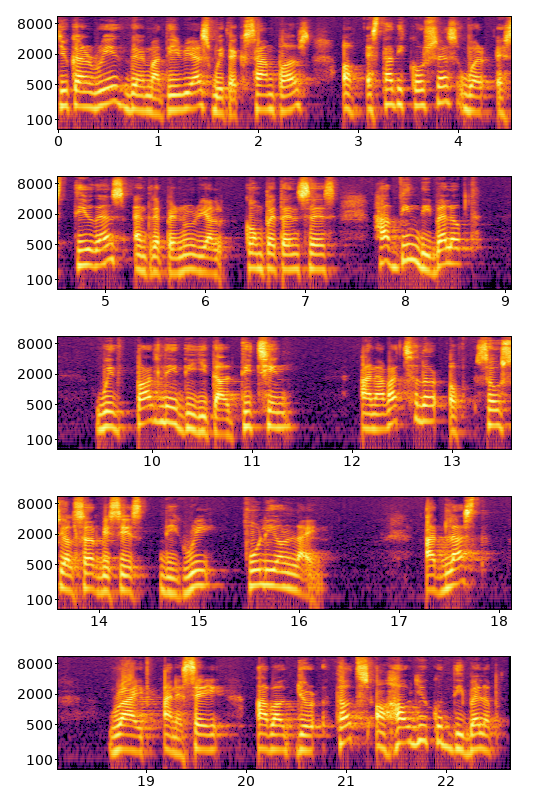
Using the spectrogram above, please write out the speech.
you can read the materials with examples of study courses where students' entrepreneurial competences have been developed with partly digital teaching and a Bachelor of Social Services degree fully online. At last, write an essay about your thoughts on how you could develop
